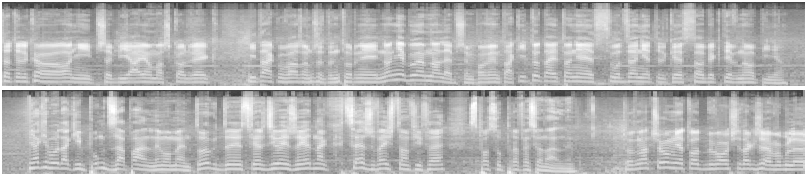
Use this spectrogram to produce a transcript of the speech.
to tylko oni przebijają, aczkolwiek i tak uważam, że ten turniej, no nie byłem na lepszym, powiem tak. I tutaj to nie jest słodzenie, tylko jest to obiektywna opinia. Jaki był taki punkt zapalny momentu, gdy stwierdziłeś, że jednak chcesz wejść w tą FIFA w sposób profesjonalny? To znaczy u mnie to odbywało się tak, że ja w ogóle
